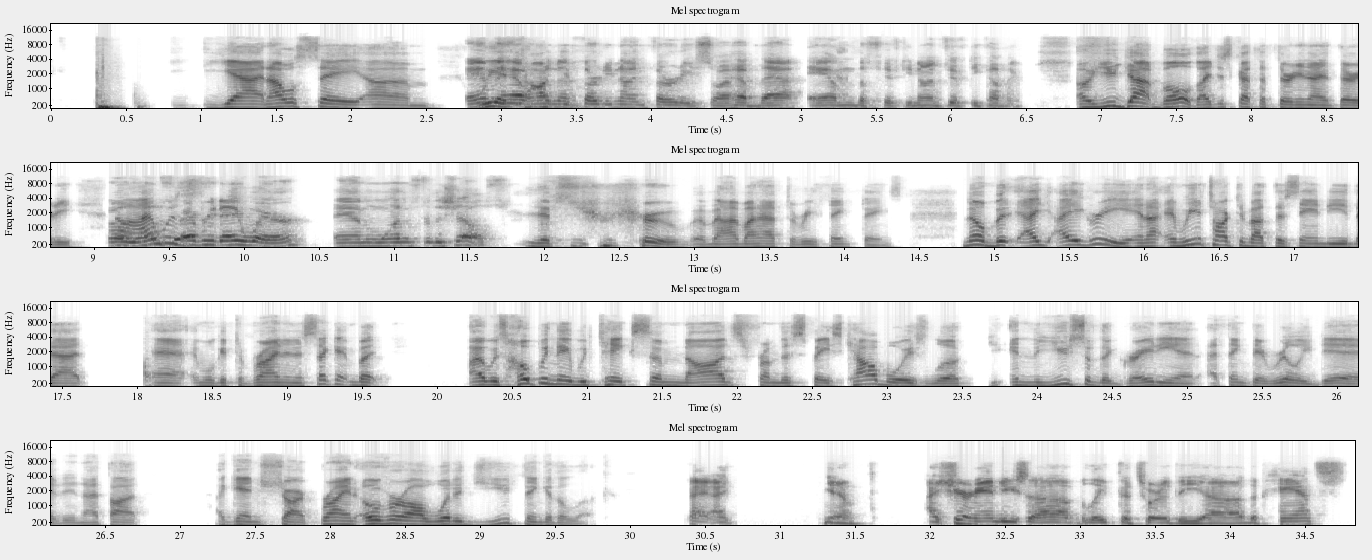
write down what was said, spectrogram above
Yeah, and I will say, um, and we they have one in 3930, so I have that and the 5950 coming. Oh, you got both. I just got the 3930. Well, no, I was everyday wear and one for the shelf. It's true. I, mean, I might have to rethink things. No, but I, I agree, and I, and we had talked about this, Andy. That, uh, and we'll get to Brian in a second, but I was hoping they would take some nods from the Space Cowboys look in the use of the gradient. I think they really did, and I thought again sharp. Brian, overall, what did you think of the look? I, I you know, I share Andy's uh, belief that sort of the uh, the pants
